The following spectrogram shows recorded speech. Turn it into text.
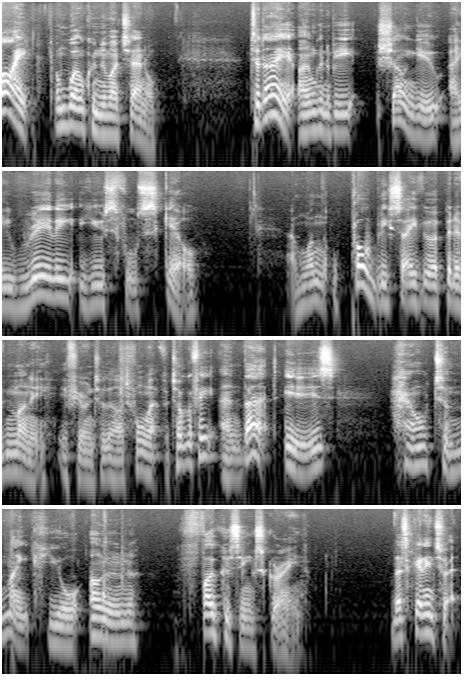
Hi and welcome to my channel. Today I'm going to be showing you a really useful skill and one that will probably save you a bit of money if you're into large format photography and that is how to make your own focusing screen. Let's get into it.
